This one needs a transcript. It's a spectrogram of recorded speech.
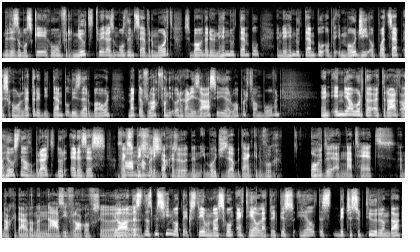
er is een moskee gewoon vernield, 2000 moslims zijn vermoord, ze bouwen daar nu een hindoe-tempel en de hindoe-tempel op de emoji op WhatsApp is gewoon letterlijk die tempel die ze daar bouwen, met de vlag van die organisatie die daar wappert van boven. In India wordt dat uiteraard al heel snel gebruikt door Dat is echt zo'n beetje dat je zo een emoji zou bedenken voor orde en netheid. En dat je daar dan een nazi-vlag of zo... Ja, eh, dat is, dat is misschien wat te extreem, want dat is gewoon echt heel letterlijk. Het is, heel, het is een beetje subtieler dan dat.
